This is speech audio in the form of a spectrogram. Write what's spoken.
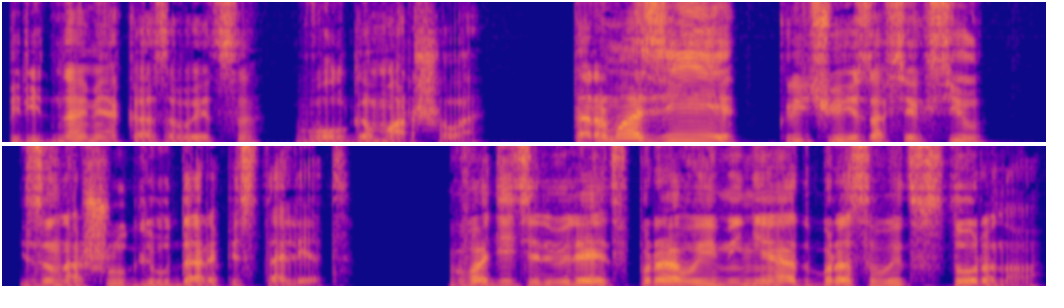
Перед нами оказывается «Волга маршала». «Тормози!» — кричу я изо всех сил и заношу для удара пистолет. Водитель виляет вправо и меня отбрасывает в сторону.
